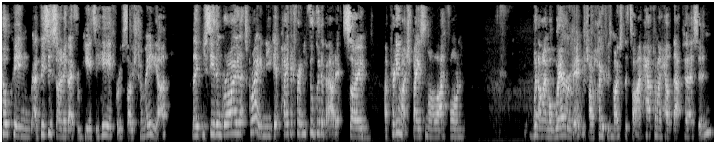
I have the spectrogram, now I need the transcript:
Helping a business owner go from here to here through social media, they, you see them grow, that's great, and you get paid for it and you feel good about it. So I pretty much base my life on when I'm aware of it, which I hope is most of the time, how can I help that person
